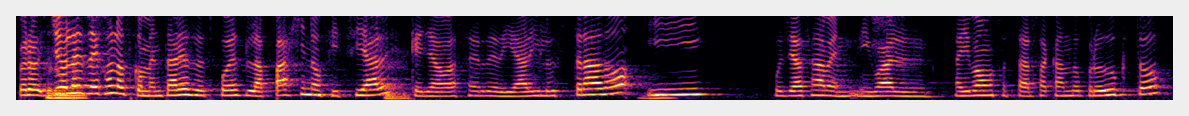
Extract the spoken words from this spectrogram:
Pero yo les dejo en los comentarios después la página oficial, que ya va a ser de Diario Ilustrado. Y pues ya saben, igual ahí vamos a estar sacando productos.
